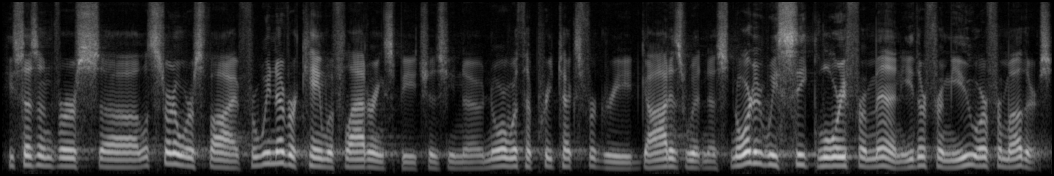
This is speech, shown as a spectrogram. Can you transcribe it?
He says in verse, uh, let's start in verse 5 For we never came with flattering speech, as you know, nor with a pretext for greed. God is witness. Nor did we seek glory from men, either from you or from others,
